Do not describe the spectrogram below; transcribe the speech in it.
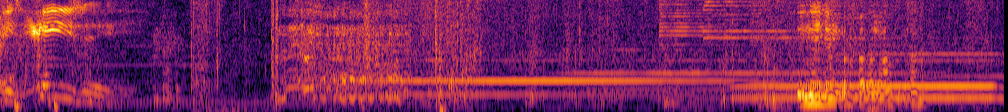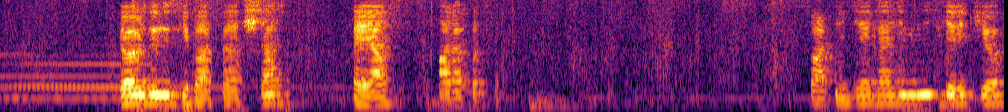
Easy, easy. İnelim bakalım hatta. Gördüğünüz gibi arkadaşlar beyaz Arap atı. Sakince ilerlemeniz gerekiyor.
